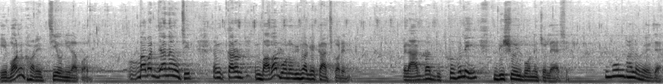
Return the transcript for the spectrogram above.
এ বন ঘরের চেয়েও নিরাপদ। বাবার জানা উচিত, কারণ বাবা বন বিভাগে কাজ করেন। রাগ বা দুঃখ হলেই বিষয় বনে চলে আসে। মন ভালো হয়ে যায়।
